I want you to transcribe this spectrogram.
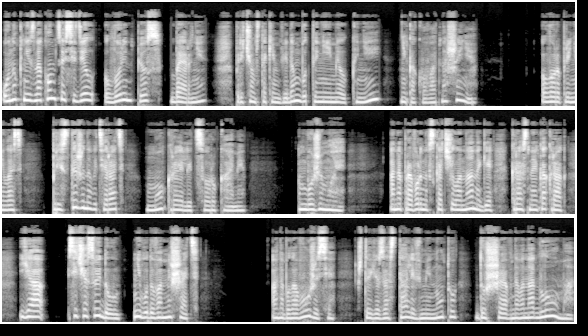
У ног незнакомца сидел Лорин пес Берни, причем с таким видом, будто не имел к ней никакого отношения. Лора принялась пристыженно вытирать мокрое лицо руками. «Боже мой!» Она проворно вскочила на ноги, красная как рак. «Я сейчас уйду, не буду вам мешать». Она была в ужасе, что ее застали в минуту душевного надлома,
